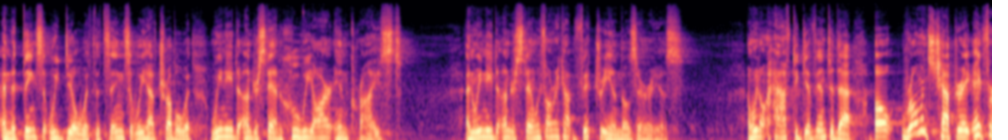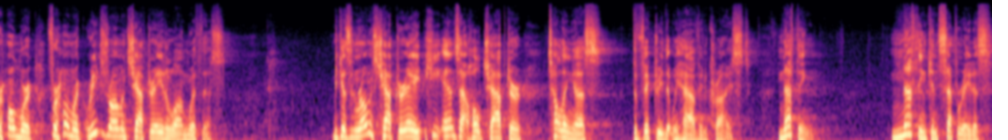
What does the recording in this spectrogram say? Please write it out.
and the things that we deal with, the things that we have trouble with, we need to understand who we are in Christ. And we need to understand we've already got victory in those areas. And we don't have to give in to that. Oh, Romans chapter 8. Hey, for homework, for homework, read Romans chapter 8 along with this. Because in Romans chapter 8, he ends that whole chapter telling us the victory that we have in Christ. Nothing, nothing can separate us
